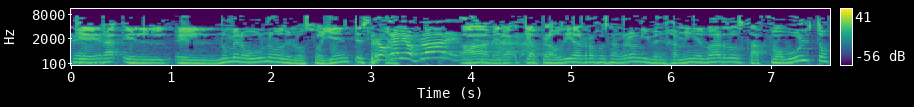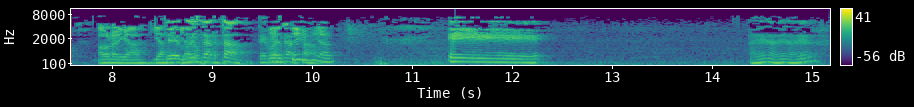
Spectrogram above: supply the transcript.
que era el, el número uno de los oyentes. que- Rogelio Flores. Ah, mira, que aplaudía al Rojo Sangrón y Benjamín Eduardo zafó bulto. Ahora ya, ya, Te dejó ensartado. Te dejó. Eh, a ver, a ver, a ver.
